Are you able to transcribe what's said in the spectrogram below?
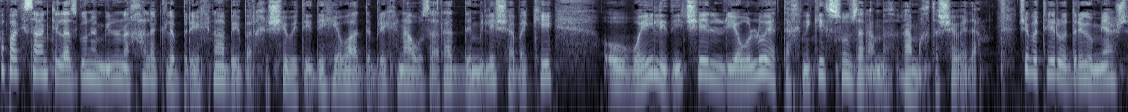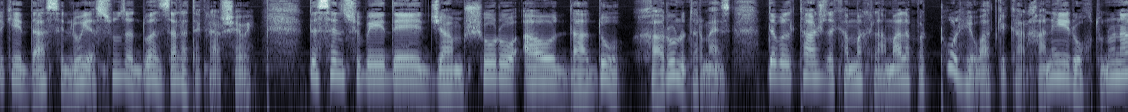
په پاکستان کې لسګونه میلیونه خلک له برېښنا بې برخې شوي دي د هیواد د برېښنا وزارت د ملي شبکې ویل دي چې یو لوی تخنیکی سنځ رامخته شوې ده چې په تیرو دریو میاشتو کې داسې لوی سنځ دوه ځله تکرار شوه د سن صوبې د جامشورو او دادو ښارونو ترمنځ د ولتاژ د کمښت لامل په ټول هیواد کې کارخانه روغتونونه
